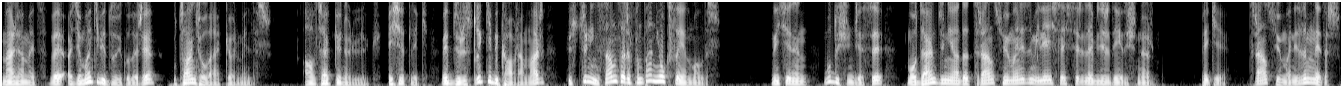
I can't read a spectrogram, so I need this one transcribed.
merhamet ve acıma gibi duyguları utanç olarak görmelidir. Alçak gönüllülük, eşitlik ve dürüstlük gibi kavramlar üstün insan tarafından yok sayılmalıdır. Nietzsche'nin bu düşüncesi modern dünyada transhümanizm ile eşleştirilebilir diye düşünüyorum. Peki, transhümanizm nedir?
